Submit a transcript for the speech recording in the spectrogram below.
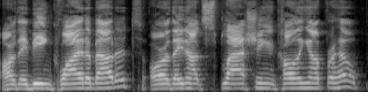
Are they being quiet about it? Or are they not splashing and calling out for help?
